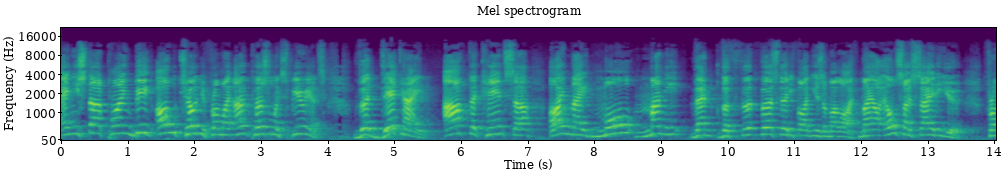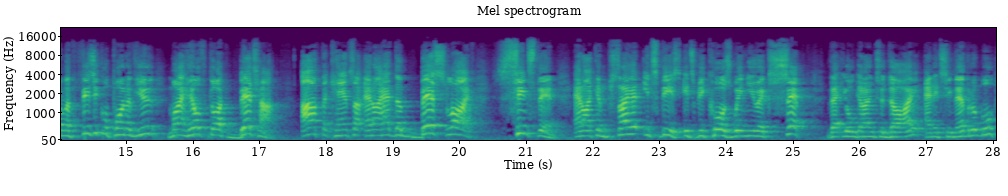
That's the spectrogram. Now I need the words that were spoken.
and you start playing big. I will tell you from my own personal experience, the decade after cancer, I made more money than the th- first 35 years of my life. May I also say to you, from a physical point of view, my health got better after cancer and I had the best life since then. And I can say it, it's this it's because when you accept that you're going to die and it's inevitable,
